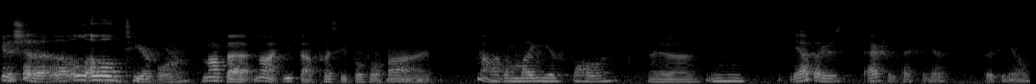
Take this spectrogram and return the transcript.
gonna shed a, a, a little tear for him. not that, not eat that pussy four four five. Oh, the mighty have fallen. Yeah, Mm-hmm. Yeah, I thought he was actually texting a 13 year old.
